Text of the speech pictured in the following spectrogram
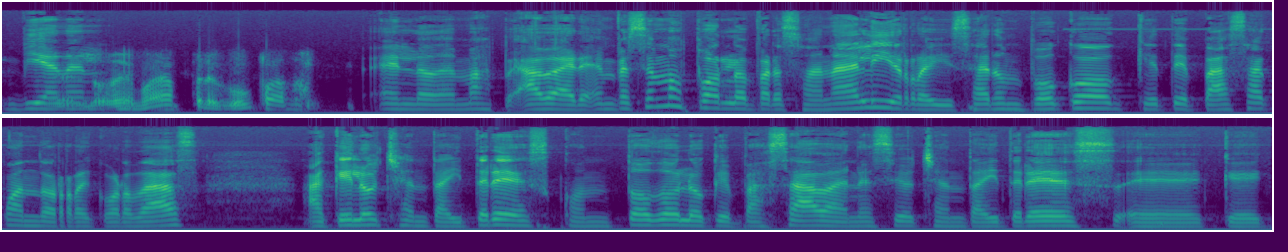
Bien en lo demás, preocupado. En lo demás, a ver, empecemos por lo personal y revisar un poco qué te pasa cuando recordás aquel 83, con todo lo que pasaba en ese 83, eh, que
